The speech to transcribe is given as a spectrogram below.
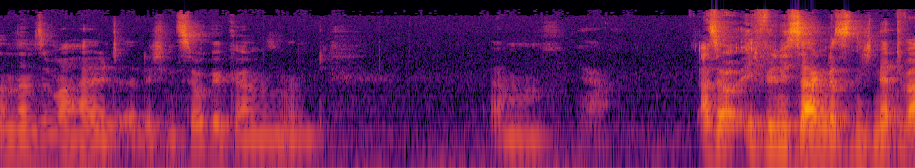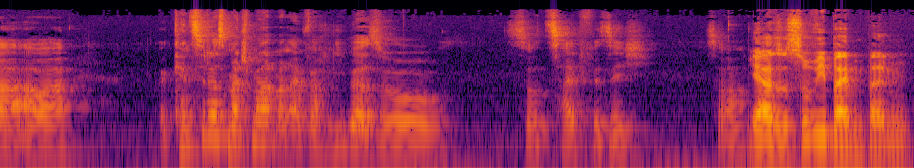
Und dann sind wir halt äh, durch den Zoo gegangen und. Ähm, ja. Also, ich will nicht sagen, dass es nicht nett war, aber kennst du das? Manchmal hat man einfach lieber so, so Zeit für sich. So. Ja, also so wie beim, beim,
